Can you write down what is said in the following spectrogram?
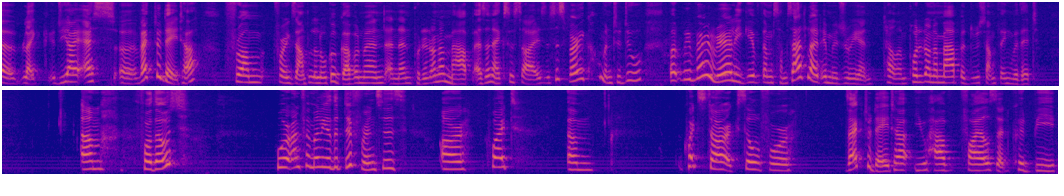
uh, like GIS uh, vector data from, for example, a local government and then put it on a map as an exercise. This is very common to do, but we very rarely give them some satellite imagery and tell them put it on a map and do something with it. Um, for those who are unfamiliar, the differences are quite, um, quite stark. So for vector data, you have files that could be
